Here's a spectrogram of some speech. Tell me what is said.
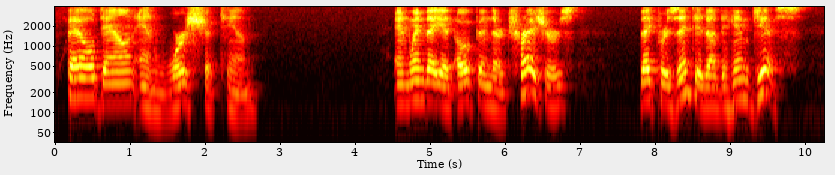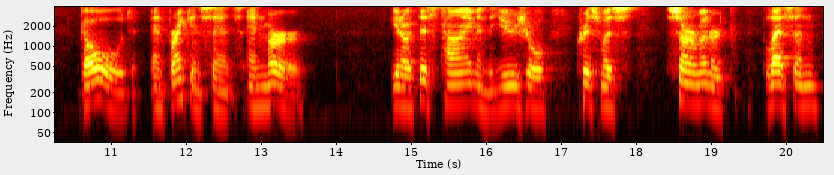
fell down and worshiped him. And when they had opened their treasures, they presented unto him gifts gold and frankincense and myrrh you know, at this time in the usual Christmas sermon or lesson,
